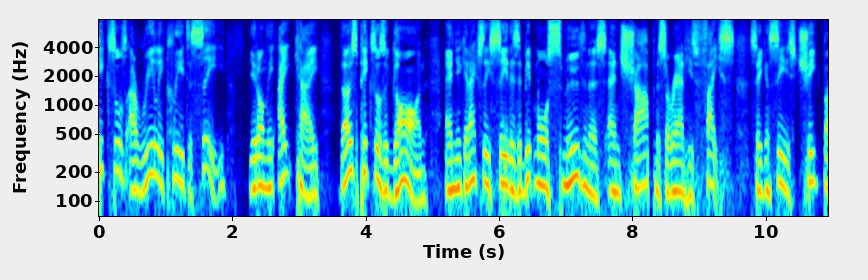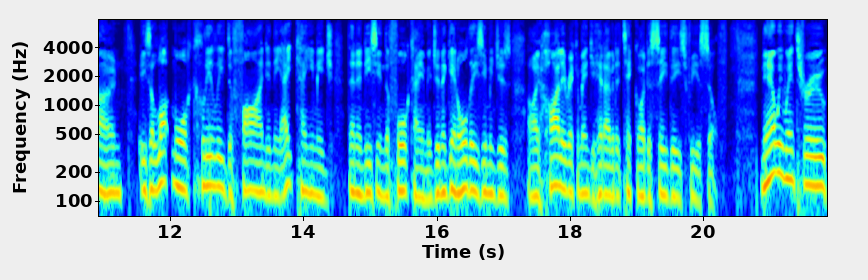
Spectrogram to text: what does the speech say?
pixels are really clear to see Yet on the 8K, those pixels are gone and you can actually see there's a bit more smoothness and sharpness around his face. So you can see his cheekbone is a lot more clearly defined in the 8K image than it is in the 4K image. And again, all these images, I highly recommend you head over to Tech Guide to see these for yourself. Now we went through,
